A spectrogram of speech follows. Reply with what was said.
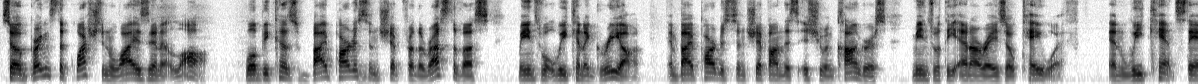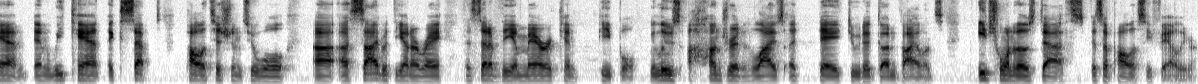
So it brings the question why isn't it law? Well, because bipartisanship for the rest of us means what we can agree on. And bipartisanship on this issue in Congress means what the NRA is okay with. And we can't stand and we can't accept politicians who will uh, side with the NRA instead of the American people. We lose 100 lives a day due to gun violence each one of those deaths is a policy failure.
